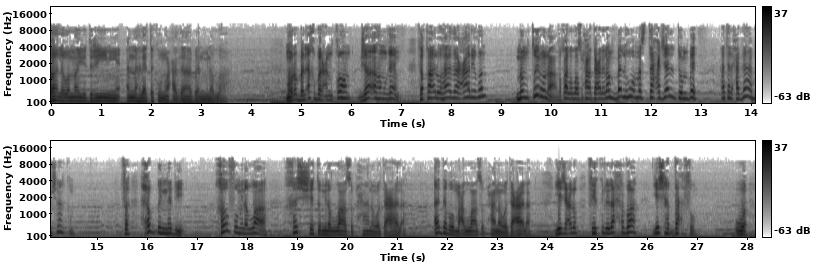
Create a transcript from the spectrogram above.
قال وما يدريني أنها لا تكون عذابا من الله. ما ربنا أخبر عن قوم جاءهم غيم فقالوا هذا عارض ممطرنا. فقال الله سبحانه وتعالى لهم بل هو ما استعجلتم به. هذا العذاب جاكم فحب النبي خوفه من الله خشيته من الله سبحانه وتعالى أدبه مع الله سبحانه وتعالى يجعله في كل لحظة يشهد ضعفه.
